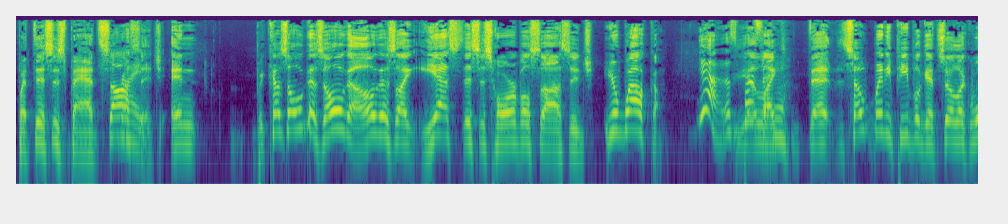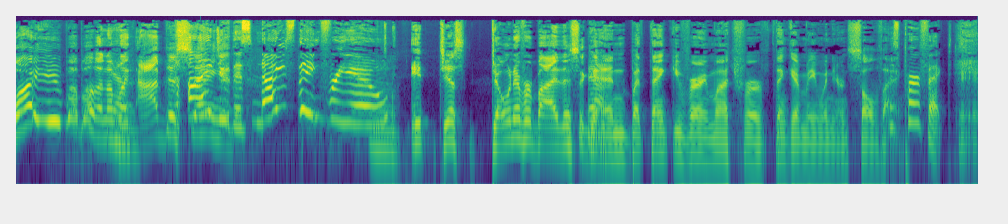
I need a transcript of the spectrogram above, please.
but this is bad sausage. And because Olga's Olga. Olga's like, yes, this is horrible sausage. You're welcome. Yeah, that's Yeah, perfect. like that. So many people get so like, why are you? Blah, blah, and I'm Yeah. like, I'm just saying. I do it. this nice thing for you. It just don't ever buy this again. But thank you very much for thinking of me when you're in Solvang. It's perfect. Yeah.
